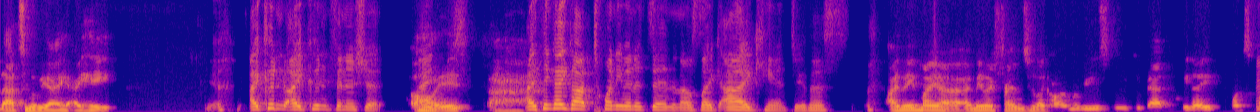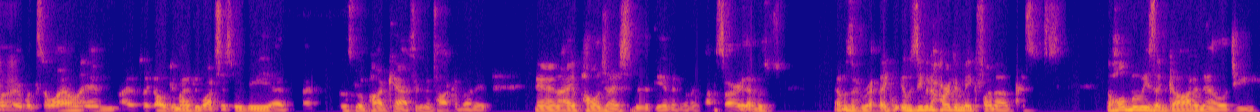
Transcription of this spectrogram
That's a movie I, I hate. I couldn't. I couldn't finish it. Oh, I- it, I think I got 20 minutes in and I was like, I can't do this. I made my uh, I made my friends who like horror movies we do bad movie night once in a while- Mhm. once in a while, and I was like, oh, do you mind if we watch this movie? I, I listen to a podcast. We're going to talk about it, and I apologized to them at the end of it. Like, I'm sorry, that was that was a, re- like it was even hard to make fun of because the whole movie's a god analogy,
